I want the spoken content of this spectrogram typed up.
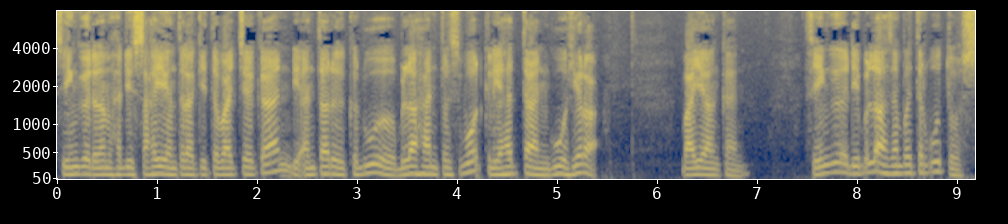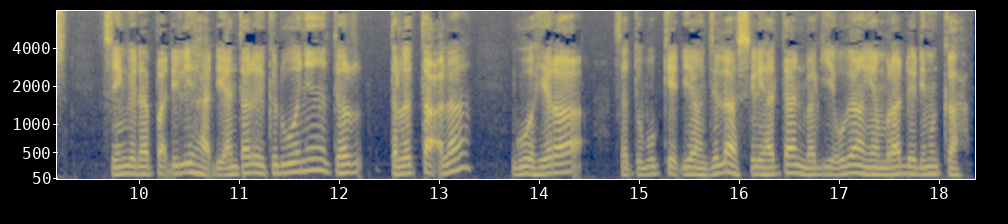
Sehingga dalam hadis sahih yang telah kita bacakan, di antara kedua belahan tersebut kelihatan gua Hira. Bayangkan. Sehingga dibelah sampai terputus sehingga dapat dilihat di antara keduanya ter, terletaklah Gua Hira satu bukit yang jelas kelihatan bagi orang yang berada di Mekah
